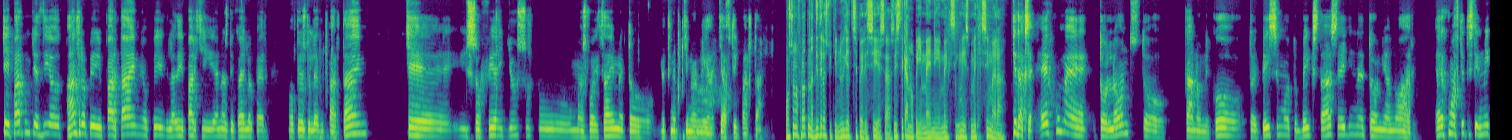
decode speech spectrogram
και υπάρχουν και δύο άνθρωποι part-time, οι οποίοι, δηλαδή υπάρχει ένας developer ο οποίος δουλεύει part-time και η Σοφία Ιγιούσου που μας βοηθάει με, το, με την επικοινωνία και αυτή η part-time. Όσον αφορά την αντίδραση του κοινού για τις υπηρεσίες σας, είστε ικανοποιημένοι μέχρι στιγμής, μέχρι σήμερα; Κοίταξε, έχουμε το launch, το κανονικό, το επίσημο του Big Stars έγινε τον Ιανουάριο. Έχουμε αυτή τη στιγμή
